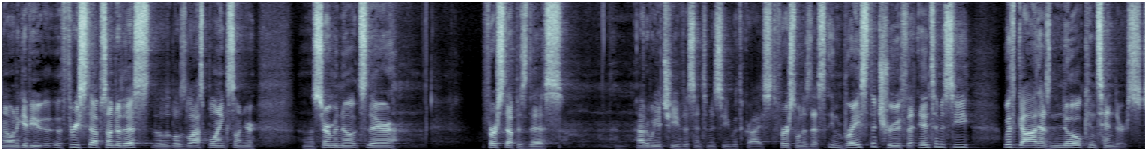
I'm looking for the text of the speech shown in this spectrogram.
Now, I want to give you uh, three steps under this, those last blanks on your uh, sermon notes there. First step is this How do we achieve this intimacy with Christ? First one is this embrace the truth that intimacy with God has no contenders.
